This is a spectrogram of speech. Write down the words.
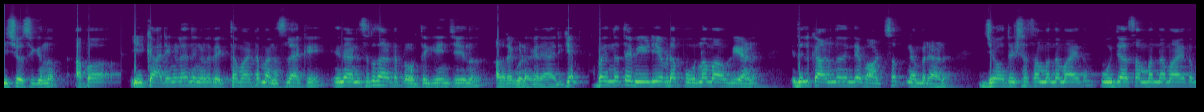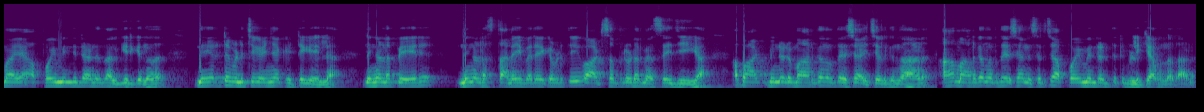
വിശ്വസിക്കുന്നു. അപ്പോൾ ഈ കാര്യങ്ങളെ നിങ്ങൾ വ്യക്തമായിട്ട് മനസ്സിലാക്കി ഇതിനനുസൃതമായിട്ട് പ്രവർത്തിക്കുകയും ചെയ്യുന്നത് വളരെ ഗുണകരമായിരിക്കും. അപ്പോൾ ഇന്നത്തെ വീഡിയോ ഇവിടെ പൂർണമാവുകയാണ്. ഇതിൽ കാണുന്നതിന്റെ വാട്സപ്പ് നമ്പറാണ്. ജ്യോതിഷ സംബന്ധമായതും പൂജാ സംബന്ധമായതുമായ അപ്പോയിന്റ്മെന്റിനാണ് ഇത് നൽകിയിരിക്കുന്നത്. നേരിട്ട് വിളിച്ചു കഴിഞ്ഞാൽ കിട്ടുകയില്ല. നിങ്ങളുടെ പേര് നിങ്ങളുടെ സ്ഥലം ഇവരെയൊക്കെ എടുത്ത് വാട്സപ്പിലൂടെ മെസ്സേജ് ചെയ്യുക. അപ്പോൾ അഡ്മിൻ ഒരു മാർഗനിർദ്ദേശം അയച്ചു നൽകുന്നതാണ്. ആ മാർഗനിർദ്ദേശം അനുസരിച്ച് അപ്പോയിന്റ്മെന്റ് എടുത്തിട്ട് വിളിക്കാവുന്നതാണ്.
